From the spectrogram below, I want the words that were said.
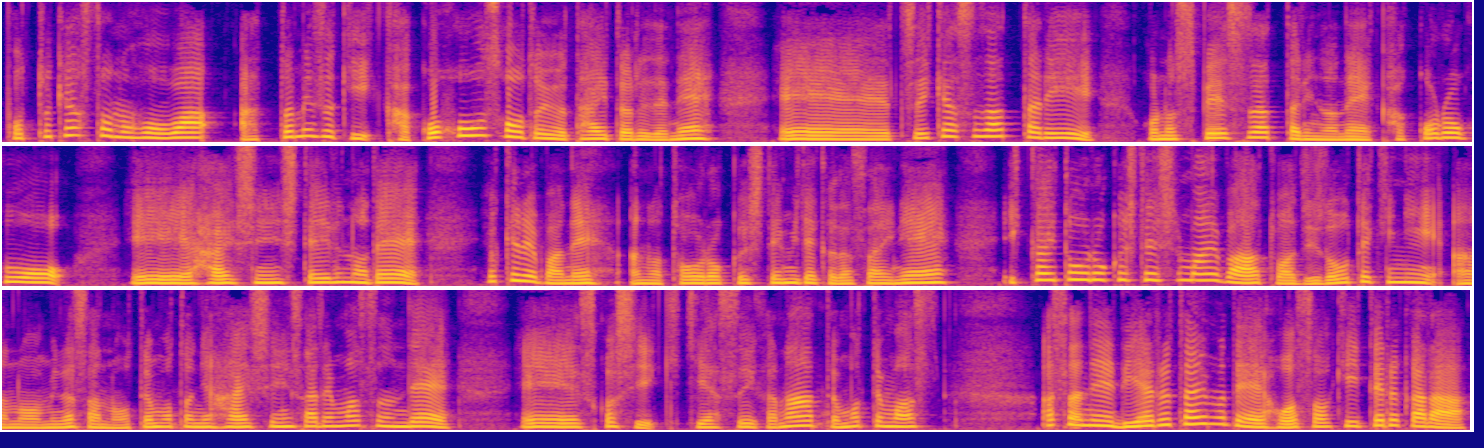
ポッドキャストの方は、アットみずき過去放送というタイトルでね、えー、ツイキャスだったり、このスペースだったりのね、過去ログを、えー、配信しているので、よければね、あの、登録してみてくださいね。一回登録してしまえば、あとは自動的に、あの、皆さんのお手元に配信されますんで、えー、少し聞きやすいかなって思ってます。朝ね、リアルタイムで放送を聞いてるから、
